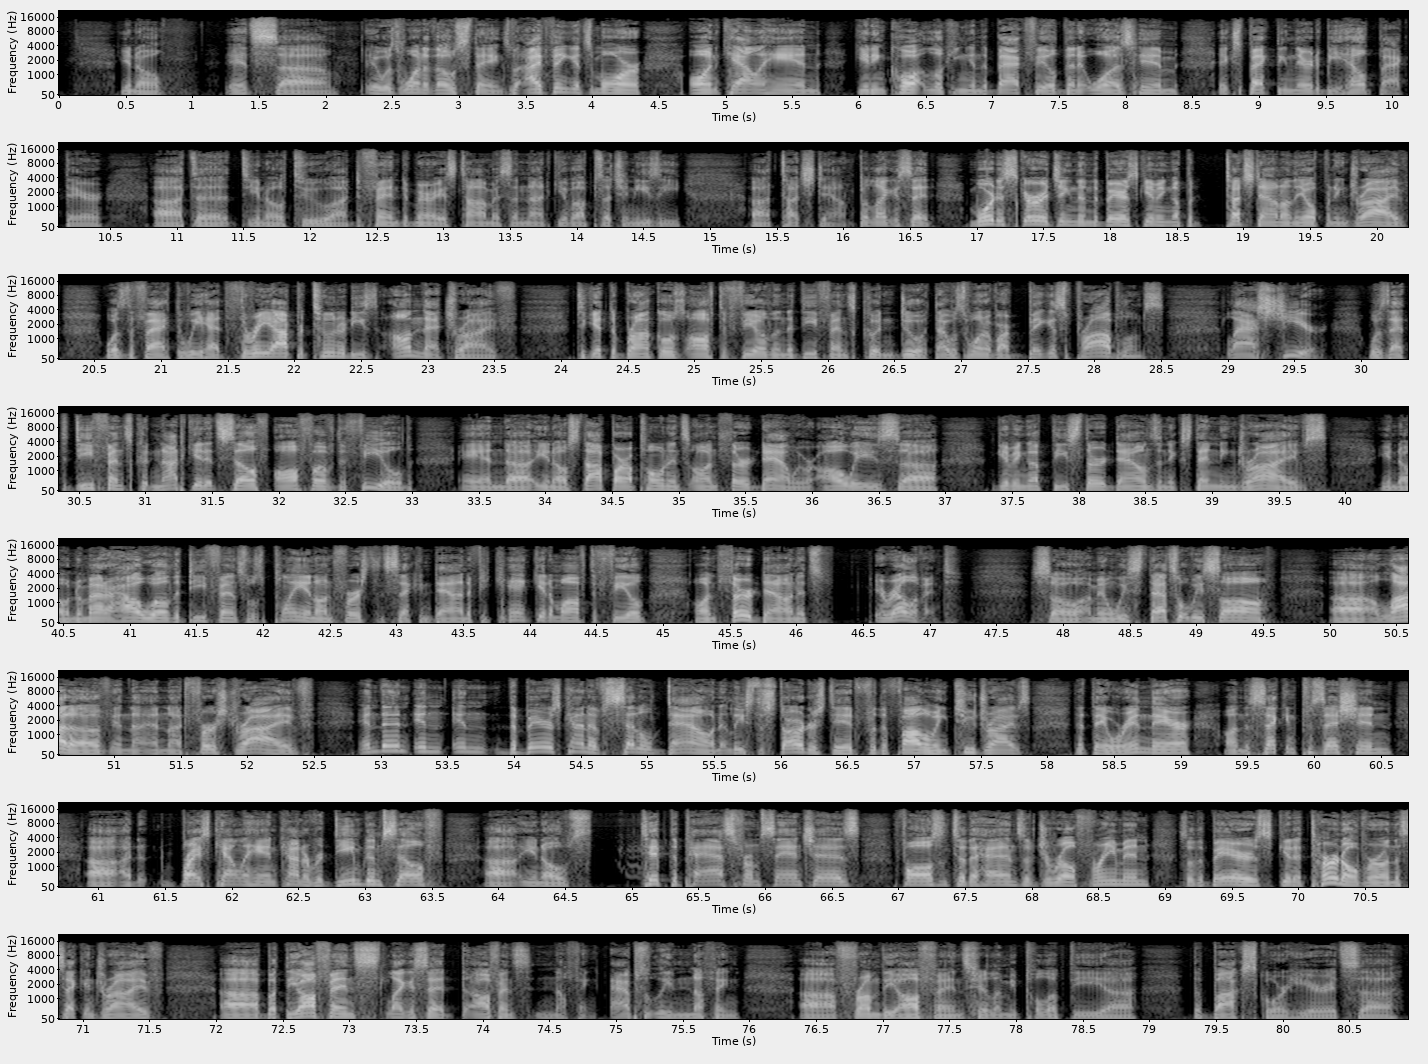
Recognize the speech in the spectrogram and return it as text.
you know, it's uh, it was one of those things. But I think it's more on Callahan getting caught looking in the backfield than it was him expecting there to be help back there uh, to, to you know to uh, defend Demaryius Thomas and not give up such an easy uh, touchdown. But like I said, more discouraging than the Bears giving up a touchdown on the opening drive was the fact that we had three opportunities on that drive to get the Broncos off the field and the defense couldn't do it. That was one of our biggest problems last year was that the defense could not get itself off of the field and uh, you know stop our opponents on third down. We were always uh, giving up these third downs and extending drives you know, no matter how well the defense was playing on first and second down, if you can't get them off the field on third down, it's irrelevant. So, I mean, we that's what we saw uh, a lot of in the in that first drive. And then in, in the Bears kind of settled down, at least the starters did, for the following two drives that they were in there. On the second possession, uh, Bryce Callahan kind of redeemed himself, uh, you know, tipped a pass from Sanchez, falls into the hands of Jerrell Freeman. So the Bears get a turnover on the second drive. Uh, but the offense, like I said, the offense, nothing, absolutely nothing uh, from the offense. Here, let me pull up the uh, the box score here. It's uh,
